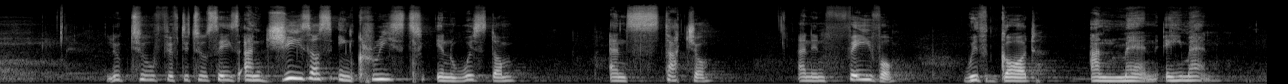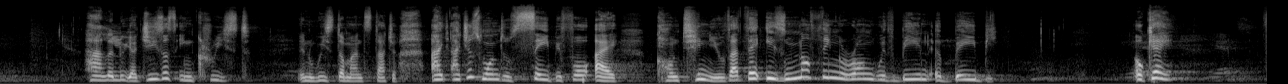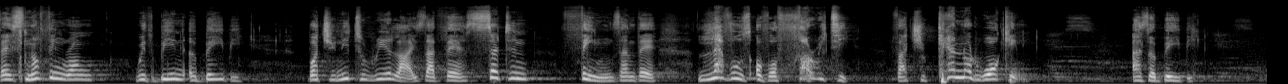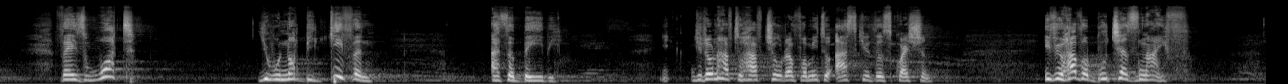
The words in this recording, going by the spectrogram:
Luke 2 52 says, And Jesus increased in wisdom and stature and in favor with God and men. Amen. Hallelujah. Jesus increased in wisdom and stature. I, I just want to say before I continue that there is nothing wrong with being a baby. Okay? There's nothing wrong with being a baby. But you need to realize that there are certain things and there are levels of authority that you cannot walk in as a baby. There's what you will not be given as a baby. You don't have to have children for me to ask you this question. If you have a butcher's knife,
